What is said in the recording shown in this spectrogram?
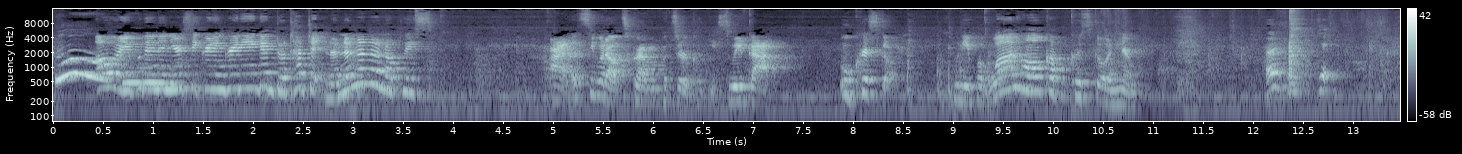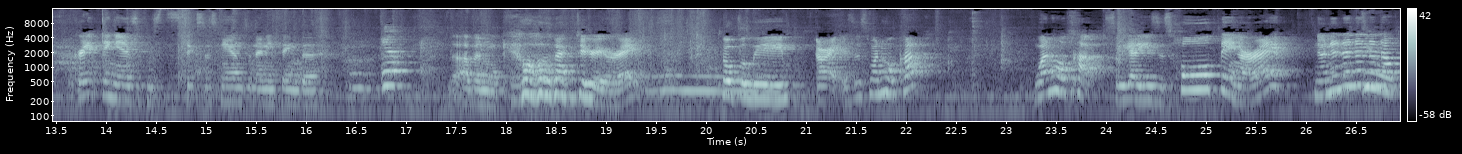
Woo. Oh, are you putting in your secret ingredient again? Don't touch it. No, no, no, no, no, please. Right, let's see what else Grandma puts her cookies. So we've got, ooh, Crisco. We need to put one whole cup of Crisco in here. Great thing is if he sticks his hands in anything, the, the oven will kill all the bacteria, right? Hopefully. All right, is this one whole cup? One whole cup. So we gotta use this whole thing, all right? No, no, no, no, no, no.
